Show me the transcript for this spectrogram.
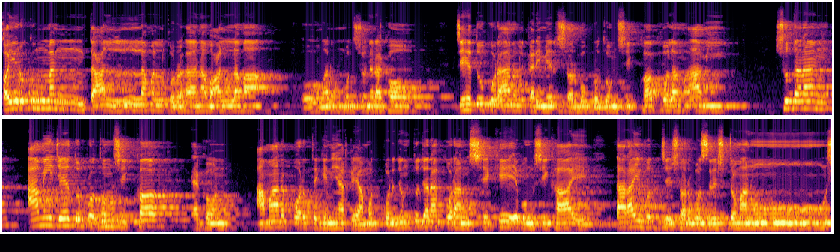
খয়রুকুম মান তাআল্লামাল কুরআন আল্লামা। ও আমার উম্মত শুনে রাখো যেহেতু কোরআনুল করিমের সর্বপ্রথম শিক্ষক হলাম আমি। সুতরাং আমি যেহেতু প্রথম শিক্ষক, এখন আমার পর থেকে নিয়ে কেয়ামত পর্যন্ত যারা কোরআন শেখে এবং শিখায়, তারাই হচ্ছে সর্বশ্রেষ্ঠ মানুষ।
